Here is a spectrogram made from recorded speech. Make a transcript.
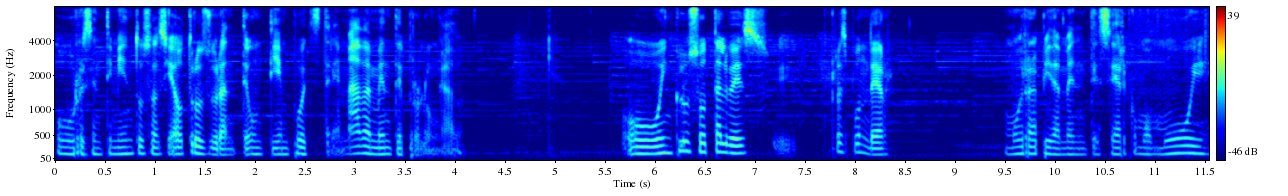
o resentimientos hacia otros durante un tiempo extremadamente prolongado. O incluso tal vez eh, responder muy rápidamente, ser como muy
